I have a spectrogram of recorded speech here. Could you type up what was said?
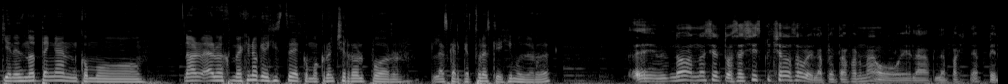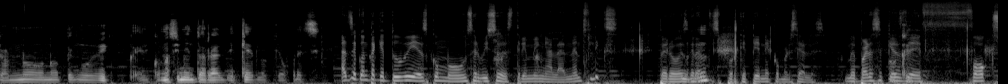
quienes no tengan como... No, me imagino que dijiste como Crunchyroll por las caricaturas que dijimos, ¿verdad? Eh, no, no es cierto. O sea, sí he escuchado sobre la plataforma o eh, la, la página, pero no, no tengo el conocimiento real de qué es lo que ofrece. Haz de cuenta que Tubi es como un servicio de streaming a la Netflix, pero es gratis porque tiene comerciales. Me parece que es de Fox,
